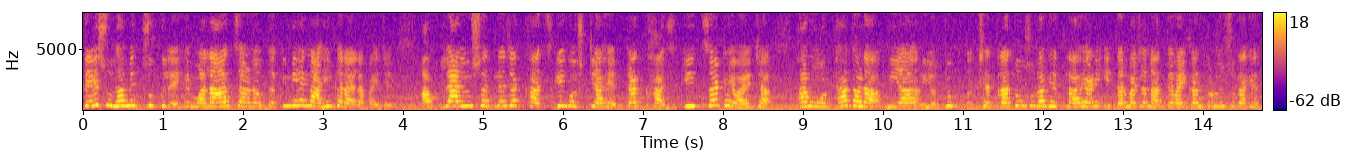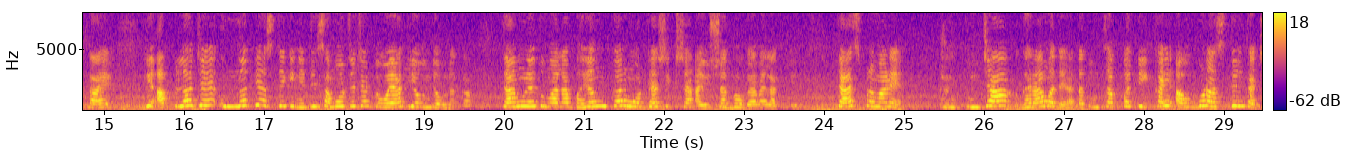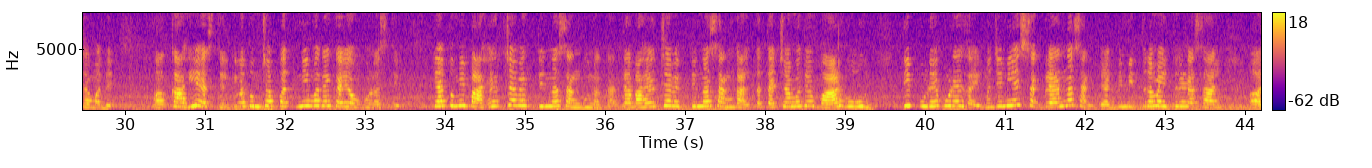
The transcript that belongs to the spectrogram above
ते सुद्धा मी चुकले. हे मला आज जाणवतं की मी हे नाही करायला पाहिजे. आपल्या आयुष्यातल्या ज्या खाजगी गोष्टी आहेत त्या खाजगीचं ठेवायच्या. हा मोठा धडा मी या यूट्यूब क्षेत्रातून सुद्धा घेतला आहे आणि इतर माझ्या नातेवाईकांकडून सुद्धा घेतला आहे की आपलं जे उन्नती असते की नाही ती समोरच्याच्या डोळ्यात येऊन देऊ नका. त्यामुळे तुम्हाला भयंकर मोठ्या शिक्षा आयुष्यात भोगाव्या लागतील. त्याचप्रमाणे तुमच्या घरामध्ये आता तुमचा पती काही अवगुण असतील त्याच्यामध्ये काही असतील किंवा तुमच्या पत्नीमध्ये काही अवगुण असतील त्या तुम्ही बाहेरच्या व्यक्तींना सांगू नका. त्या बाहेरच्या व्यक्तींना सांगाल तर त्याच्यामध्ये वाढ होऊन ती पुढे पुढे जाईल. म्हणजे मी हे सगळ्यांना सांगते. अगदी मित्रमैत्रीण असाल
